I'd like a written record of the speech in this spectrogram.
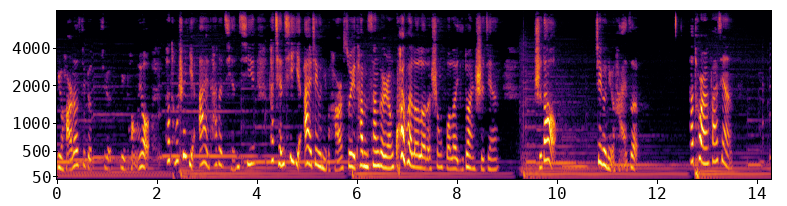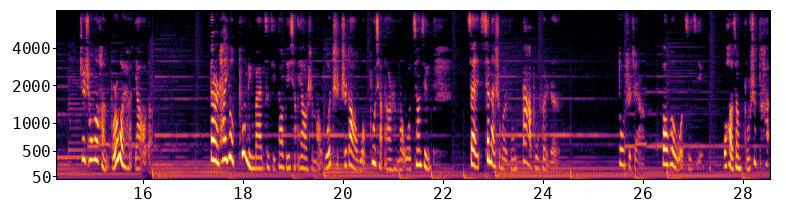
女孩的这个这个女朋友，他同时也爱他的前妻，他前妻也爱这个女孩，所以他们三个人快快乐乐的生活了一段时间，直到这个女孩子，她突然发现，这生活好像不是我想要的。但是他又不明白自己到底想要什么。我只知道我不想要什么。我相信，在现代社会中，大部分人都是这样，包括我自己。我好像不是太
